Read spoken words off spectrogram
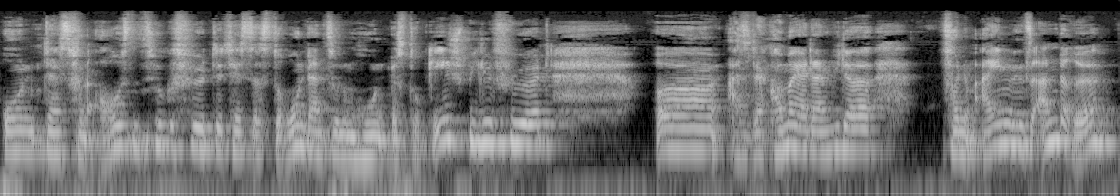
und das von außen zugeführte Testosteron dann zu einem hohen Östrogenspiegel führt, äh, also da kommen wir ja dann wieder von dem einen ins andere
